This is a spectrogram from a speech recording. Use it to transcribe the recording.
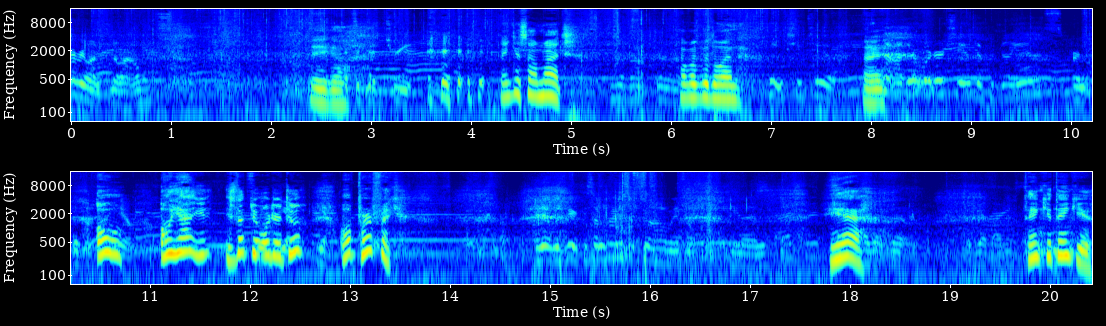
Every once in a while, There you go. it's a good treat. Thank you so much. Have a good one. Thanks you too. All right. The other order too, the pavilions, or Oh, you? Oh yeah. You, is that your order Yeah, too? yeah. Oh, perfect. And it was weird because sometimes it's not always like that, and then Yeah. Thank you. Thank you.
